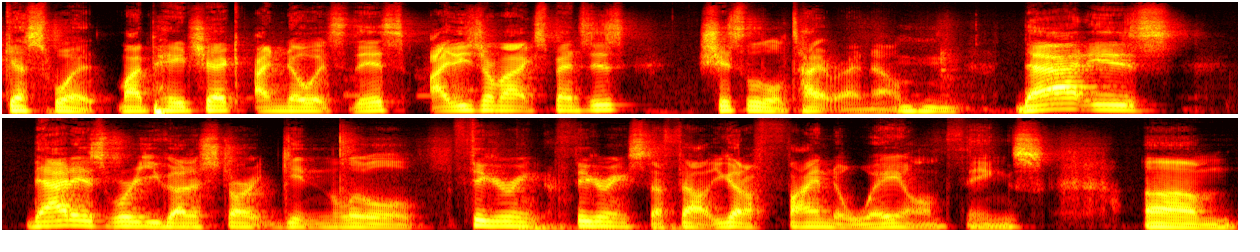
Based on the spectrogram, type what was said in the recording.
guess what? My paycheck, I know it's this. I these are my expenses. Shit's a little tight right now. Mhm. That is that is where you got to start getting a little figuring figuring stuff out. You got to find a way on things. Um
